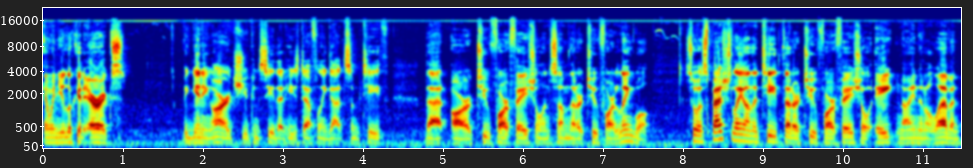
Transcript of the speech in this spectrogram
And when you look at Eric's beginning arch, you can see that he's definitely got some teeth that are too far facial and some that are too far lingual. So especially on the teeth that are too far facial, 8, 9, and 11,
